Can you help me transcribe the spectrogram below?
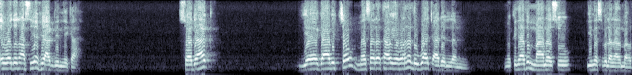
عوضا اصليا في عقد النكاح ሶዳቅ የጋብቻው መሰረታዊ የሆነ ልዋጭ አይደለም። ምክንያቱም ማነሱ ይነስ ብለናል መህሩ።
